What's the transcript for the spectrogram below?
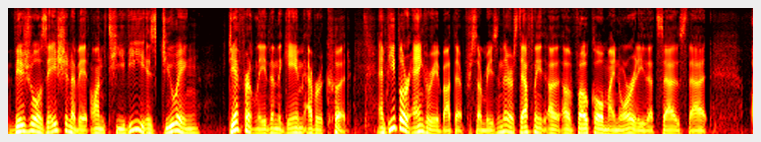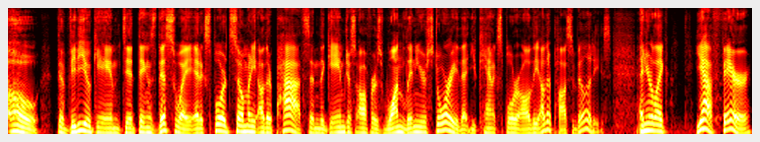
visualization of it on TV is doing differently than the game ever could. And people are angry about that for some reason. There's definitely a, a, vocal minority that says that, oh, the video game did things this way. It explored so many other paths, and the game just offers one linear story that you can't explore all the other possibilities. And you're like, yeah, fair.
